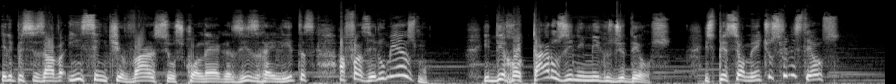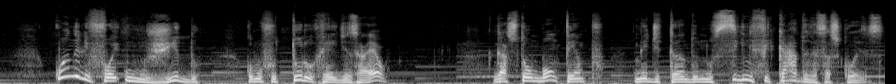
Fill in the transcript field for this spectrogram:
ele precisava incentivar seus colegas israelitas a fazer o mesmo e derrotar os inimigos de Deus, especialmente os filisteus. Quando ele foi ungido como futuro rei de Israel, gastou um bom tempo meditando no significado dessas coisas.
